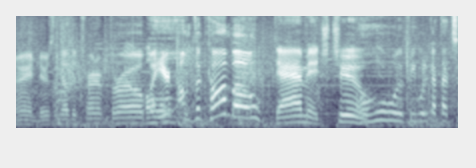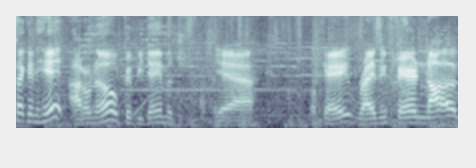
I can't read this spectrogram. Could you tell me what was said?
All right, there's another turnip throw, but Oh. here comes the combo. Damage too. Oh, if he would have got that second hit, I don't know. Could be damage. Yeah. Okay, Rising Fair not, uh,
